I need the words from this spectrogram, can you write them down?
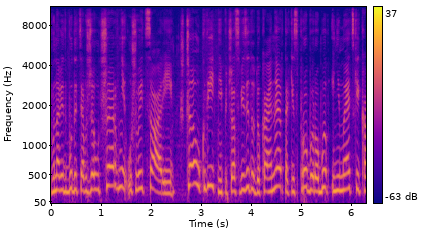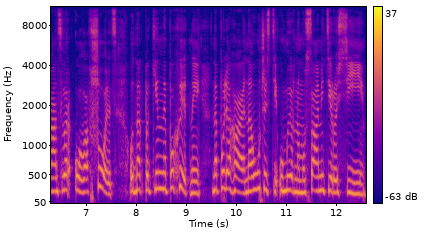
Вона відбудеться вже у червні у Швейцарії. Ще у квітні під час візиту до КНР такі спроби робив і німецький канцлер Олаф Шольц. Однак Пекін непохитний, наполягає на участі у мирному саміті Росії.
